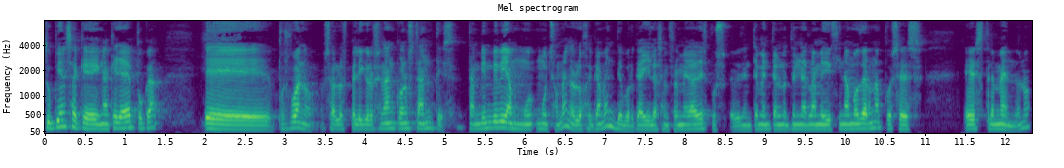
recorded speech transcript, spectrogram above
Tú piensas que en aquella época eh, pues bueno, o sea, los peligros eran constantes. También vivían mucho menos, lógicamente, porque ahí las enfermedades, pues evidentemente al no tener la medicina moderna, pues es, es tremendo, ¿no?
